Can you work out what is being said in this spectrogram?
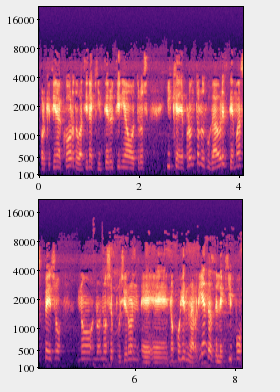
porque tiene a Córdoba, tiene a Quintero y tiene a otros, y que de pronto los jugadores de más peso no, no, no se pusieron, eh, eh, no cogieron las riendas del equipo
